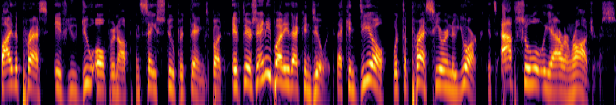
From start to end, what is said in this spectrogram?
by the press if you do open up and say stupid things. But if there's anybody that can do it, that can deal with the press here in New York, it's absolutely Aaron Rodgers.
